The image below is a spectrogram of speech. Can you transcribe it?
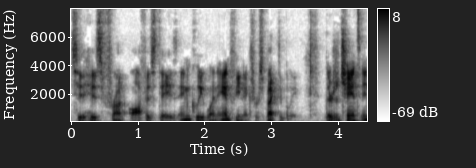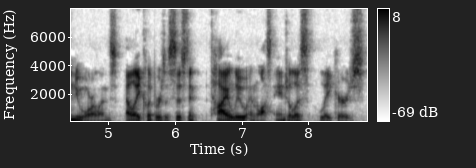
to his front office days in Cleveland and Phoenix, respectively. There's a chance in New Orleans, LA Clippers assistant Ty Lue, and Los Angeles Lakers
